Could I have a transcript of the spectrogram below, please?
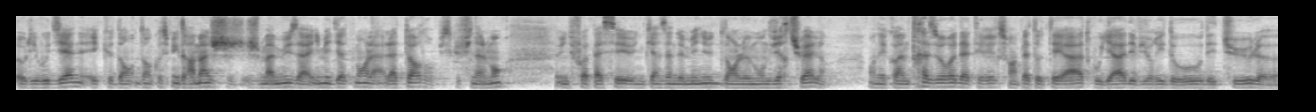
hollywoodienne et que dans, Cosmic Drama, je, m'amuse à immédiatement la, tordre puisque finalement, une fois passé une quinzaine de minutes dans le monde virtuel, on est quand même très heureux d'atterrir sur un plateau de théâtre où il y a des vieux rideaux, des tulles, euh,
